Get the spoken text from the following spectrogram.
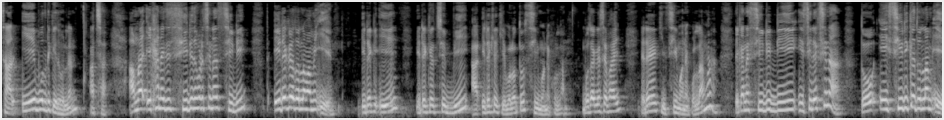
স্যার এ বলতে কী ধরলেন? আচ্ছা আমরা এখানে যে সিডি ধরেছি না সিডি তো এটাকে ধরলাম আমি এ এটাকে এ এটাকে হচ্ছে বি আর এটাকে কি বলতো সি মনে করলাম। বোঝা গেছে ভাই? এটাকে কি সি মনে করলাম হ্যাঁ? এখানে সিডি ডি ইসি লেখছি না? তো এই সিডিকে ধরলাম এ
